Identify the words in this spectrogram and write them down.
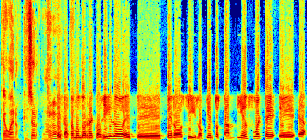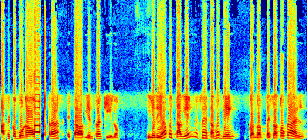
Qué bueno. Que eso, Claro. Está todo el mundo recogido, este, pero sí, los vientos están bien fuertes. Eh, eh, hace como una hora atrás estaba bien tranquilo y yo dije, ah, pues está bien, o sea, estamos bien. Cuando empezó a tocar,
